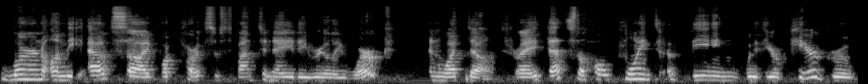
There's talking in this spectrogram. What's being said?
learn on the outside what parts of spontaneity really work and what don't right that's the whole point of being with your peer group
